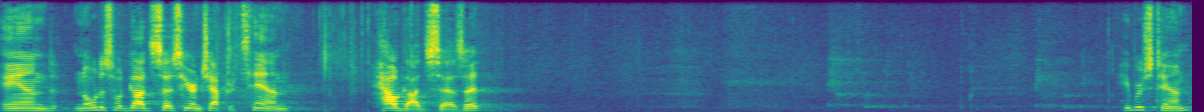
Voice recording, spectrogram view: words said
And notice what God says here in chapter 10, how God says it. Hebrews 10.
